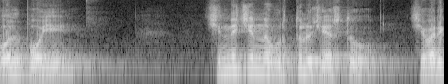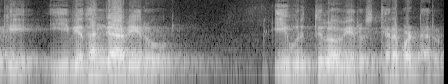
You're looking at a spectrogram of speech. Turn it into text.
కోల్పోయి చిన్ని చిన్న వృత్తులు చేస్తూ చివరికి ఈ విధంగా వీరు ఈ వృత్తిలో వీరు స్థిరపడ్డారు.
